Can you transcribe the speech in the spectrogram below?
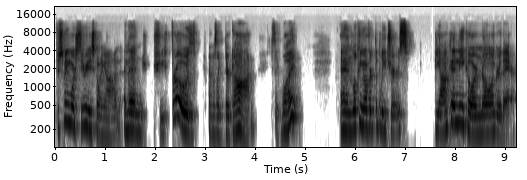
there's something more serious going on. And then she froze and was like, they're gone. He's like, what? And looking over at the bleachers, Bianca and Nico are no longer there.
